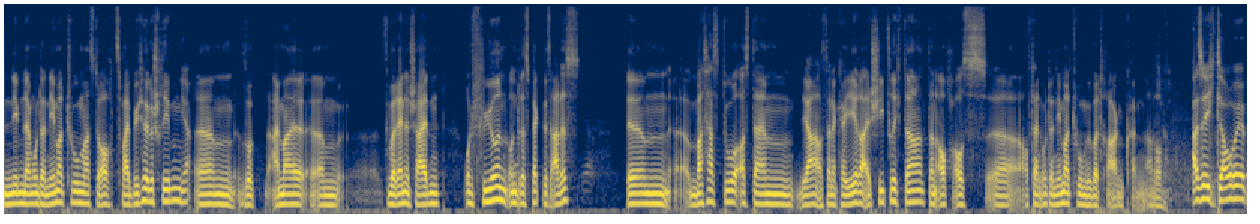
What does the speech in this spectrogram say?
neben deinem Unternehmertum hast du auch zwei Bücher geschrieben. Ja. Ähm, so einmal ähm, souverän entscheiden und führen und Respekt ist alles. Ähm, was hast du aus, deinem, ja, aus deiner Karriere als Schiedsrichter dann auch aus, äh, auf dein Unternehmertum übertragen können? Also, also ich glaube,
